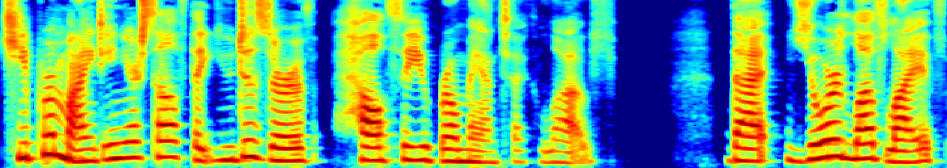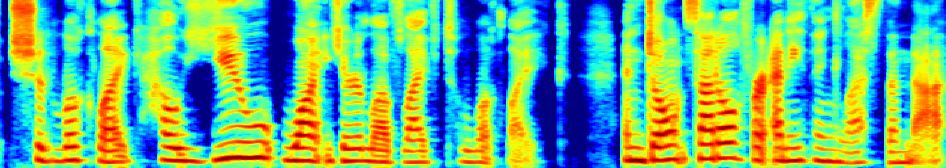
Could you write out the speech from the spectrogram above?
keep reminding yourself that you deserve healthy romantic love that your love life should look like how you want your love life to look like. And don't settle for anything less than that.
